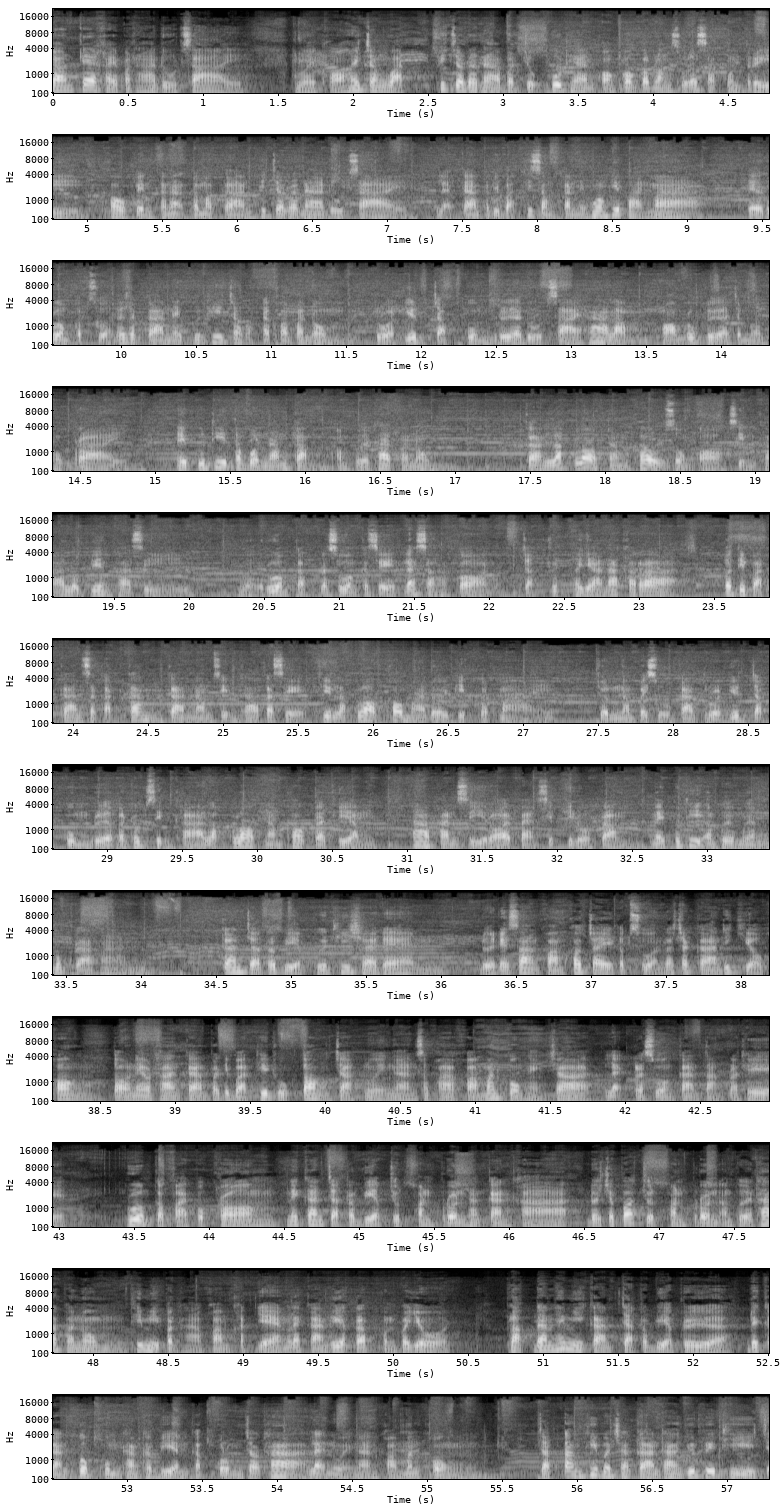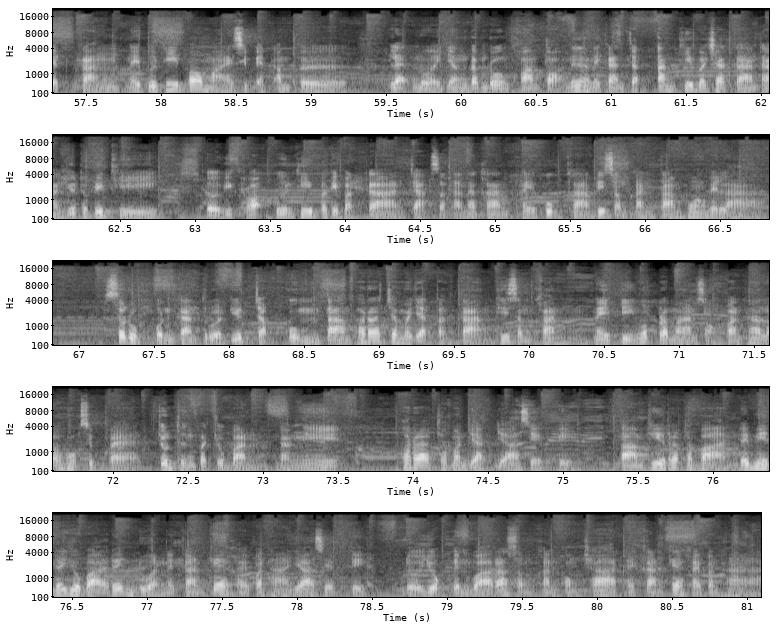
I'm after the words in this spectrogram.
การแก้ไขปัญหาดูดทราย หน่วยขอให้จังหวัดพิจารณาบรรจุผู้แทนของกองกำลังสุรศักดิ์มนตรี เข้าเป็นคณะกรรมการพิจารณาดูดทราย และการปฏิบัติที่สำคัญในห่วงที่ผ่านมาได้ร่วมกับส่วนราชการในพื้นที่จังหวัดนครพนม ตรวจยึดจับกลุ่มเรือดูดทราย 5 ลำ พร้อมลูกเรือจำนวน 6 ราย ในพื้นที่ตำบลน้ำก่ำอำเภอธาตุพนม การลักลอบนำเข้าส่งออกสินค้าหลบเลี่ยงภาษี หน่วยร่วมกับกระทรวงเกษตรและสหกรณ์จัดชุดพญานาคราชปฏิบัติการสกัดกั้นการนำสินค้าเกษตรที่ลักลอบเข้ามาโดยผิดกฎหมาย จนนำไปสู่การตรวจยึดจับกลุ่มเรือบรรทุกสินค้าลักลอบนำเข้ากระเทียม 5,480 กิโลกรัมในพื้นที่อำเภอเมืองมุกดาหาร การจัดระเบียบพื้นที่ชายแดน โดยได้สร้างความเข้าใจกับส่วนราชการที่เกี่ยวข้อง ต่อแนวทางการปฏิบัติที่ถูกต้องจากหน่วยงานสภาความมั่นคงแห่งชาติ และกระทรวงการต่างประเทศ ร่วมกับฝ่ายปกครอง ในการจัดระเบียบจุดผ่อนปรนทางการค้า โดยเฉพาะจุดผ่อนปรนอำเภอท่าพนมที่มีปัญหาความขัดแย้งและการเรียกรับผลประโยชน์ผลักดันให้มีการจัดระเบียบเรือ ด้วยการควบคุมทางทะเบียนกับกรมเจ้าท่าและหน่วยงานความมั่นคง จัดตั้งที่บัญชาการทางยุทธวิธี 7 ครั้งในพื้นที่เป้าหมาย 11 อำเภอ และหน่วยยังดำรงความต่อเนื่องในการจัดตั้งที่บัญชาการทางยุทธวิธี โดยวิเคราะห์พื้นที่ปฏิบัติการจากสถานการณ์ภัยคุกคามที่สำคัญตามห่วงเวลา สรุปผลการตรวจยึดจับกลุ่มตามพระราชบัญญัติต่างๆ ที่สำคัญในปีงบประมาณ 2568 จนถึงปัจจุบัน ดังนี้ พระราชบัญญัติยาเสพติด ตามที่รัฐบาลได้มีนโยบายเร่งด่วนในการแก้ไขปัญหายาเสพติด โดยยกเป็นวาระสำคัญของชาติในการแก้ไขปัญหา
